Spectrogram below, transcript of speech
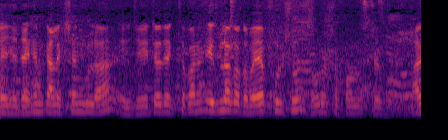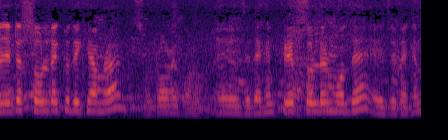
এই যে দেখেন কালেকশনগুলো এই যে এটা দেখতে পারেন, এগুলো কত ভাইয়া, ফুল শুজ আর এটা সোলটা একটু দেখি আমরা। এই যে দেখেন ক্রেপ সোল্ডের মধ্যে, এই যে দেখেন,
